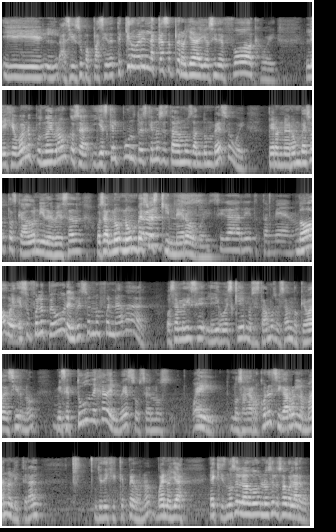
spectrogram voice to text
Y así su papá, así de, te quiero ver en la casa, pero ya. Yo así de, fuck, güey. Le dije, bueno, pues no hay bronca, o sea, y es que el punto es que nos estábamos dando un beso, güey. Pero no era un beso atascado ni de besa, o sea, no, no un beso Pero- esquinero, güey. Cigarrito también, ¿no? O No, sea, güey, eso fue lo peor, el beso no fue nada. O sea, me dice, le digo, es que nos estábamos besando, ¿qué va a decir, no? Me dice, tú deja del beso, o sea, nos, güey, nos agarró con el cigarro en la mano, literal. Yo dije, ¿qué pedo, no? Bueno, ya, X, no se lo hago, no se los hago largo.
